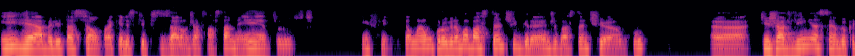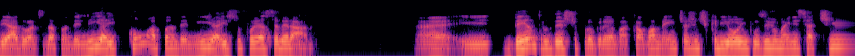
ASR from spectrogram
e reabilitação para aqueles que precisaram de afastamentos, enfim. Então é um programa bastante grande, bastante amplo, uh, que já vinha sendo criado antes da pandemia e com a pandemia isso foi acelerado. Né? E dentro deste programa Calmamente a gente criou inclusive uma iniciativa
